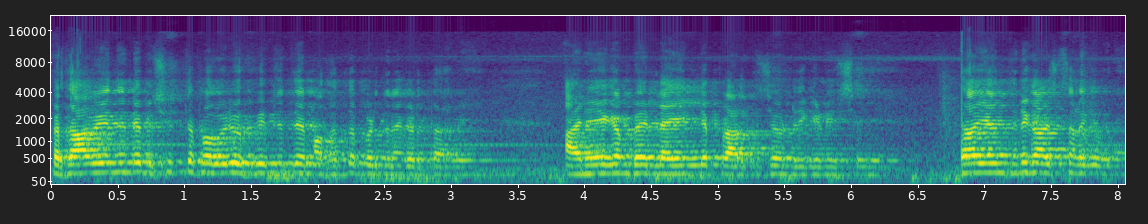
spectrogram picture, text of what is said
കർത്താവെ നിന്റെ വിശുദ്ധ പൗരോഹിത്യത്തെ മഹത്വപ്പെടുത്തുന്ന കർത്താവെ അനേകം പേർ ലൈനിൽ പ്രാർത്ഥിച്ചുകൊണ്ടിരിക്കുന്ന ഈശോയെ. കർത്താവ് കാഴ്ച നൽകിയവനെ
